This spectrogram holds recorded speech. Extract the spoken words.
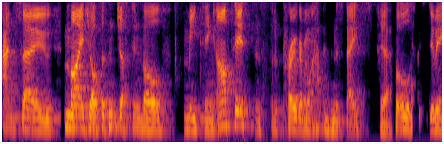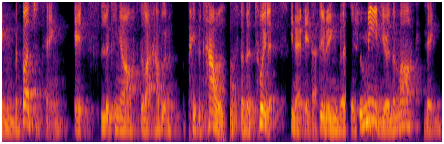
And so my job doesn't just involve meeting artists and sort of programming what happens in the space, yeah. but also it's doing the budgeting. It's looking after like having paper towels for the toilets. You know, it's yeah. doing the social media and the marketing.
